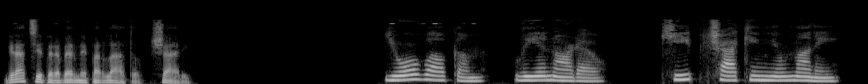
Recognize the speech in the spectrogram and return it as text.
Grazie per averne parlato, Shari. You're welcome, Leonardo. Keep tracking your money.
